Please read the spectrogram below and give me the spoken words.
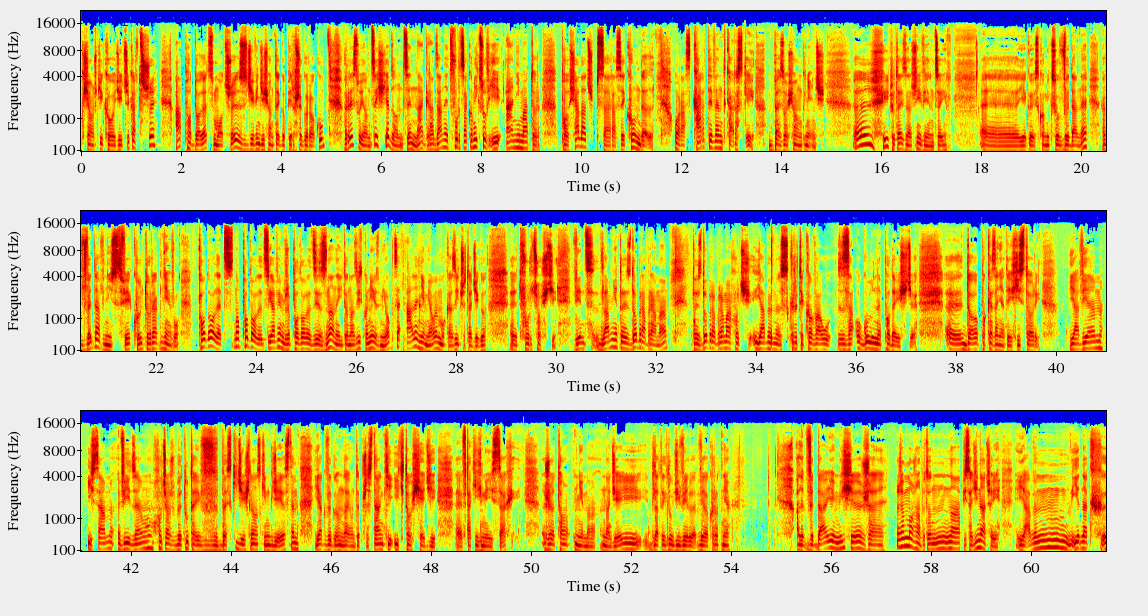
Książki Kołodziejczyka trzy, a Podolec młodszy z 91 roku, rysujący, siedzący, nagradzany twórca komiksów i animator, posiadacz psa rasy Kundel oraz karty wędkarskiej bez osiągnięć. I tutaj znacznie więcej e, jego jest komiksów wydane w wydawnictwie Kultura Gniewu. Podolec, no Podolec, ja wiem, że Podolec jest znany i to nazwisko nie jest mi obce, ale nie miałem okazji czytać jego e, twórczości. Więc dla mnie to jest dobra brama. To jest dobra brama, choć ja bym skrytykował za ogólne podejście e, do pokazania tej historii. Ja wiem i sam widzę, chociażby tutaj w Beskidzie Śląskim, gdzie jestem, jak wyglądają te przystanki i kto siedzi e, w takich miejscach, że to nie ma nadziei dla tych ludzi wielokrotnie. Ale wydaje mi się, że, że można by to napisać inaczej. Ja bym jednak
